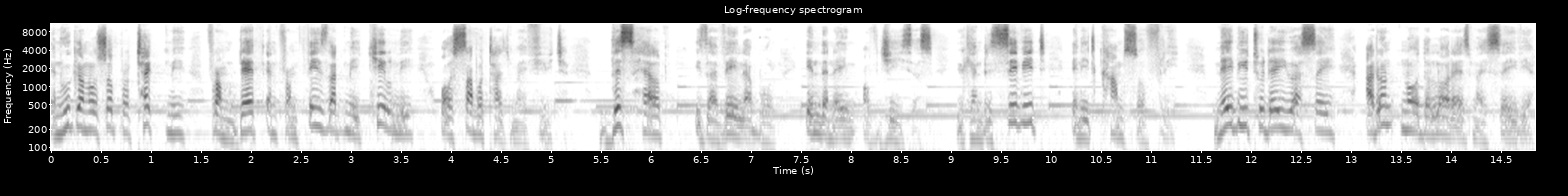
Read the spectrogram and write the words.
and who can also protect me from death and from things that may kill me or sabotage my future. This help is available in the name of Jesus. You can receive it and it comes so free. Maybe today you are saying, I don't know the Lord as my Savior,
